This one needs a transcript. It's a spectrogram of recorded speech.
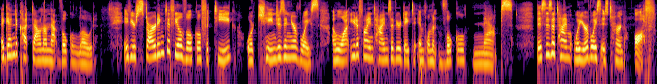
Again, to cut down on that vocal load. If you're starting to feel vocal fatigue or changes in your voice, I want you to find times of your day to implement vocal naps. This is a time where your voice is turned off.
